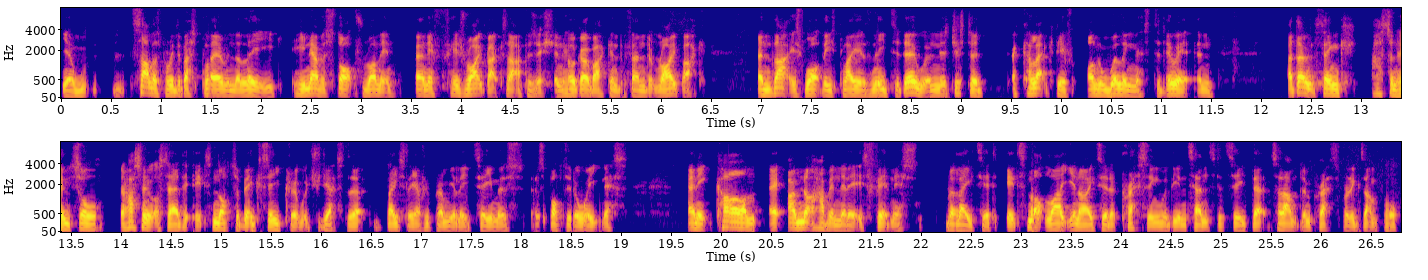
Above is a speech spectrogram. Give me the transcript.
You know, Salah's probably the best player in the league. He never stops running, and if his right back's out of position, he'll go back and defend at right back. And that is what these players need to do. And there's just a, a collective unwillingness to do it. And I don't think Hasenhüttl, Hasenhüttl said it's not a big secret, which suggests that basically every Premier League team has, has spotted a weakness. And it can't, I'm not having that it is fitness related. It's not like United are pressing with the intensity that Southampton press, for example.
